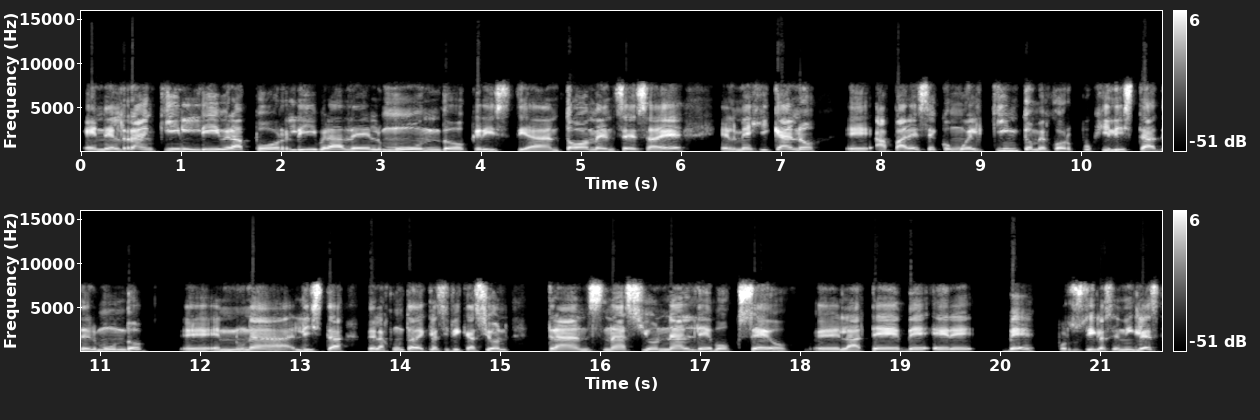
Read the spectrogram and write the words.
en el ranking libra por libra del mundo, Cristian. Tómense esa, ¿eh? El mexicano eh, aparece como el quinto mejor pugilista del mundo, eh, en una lista de la Junta de Clasificación Transnacional de Boxeo, eh, la TBRB, por sus siglas en inglés.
